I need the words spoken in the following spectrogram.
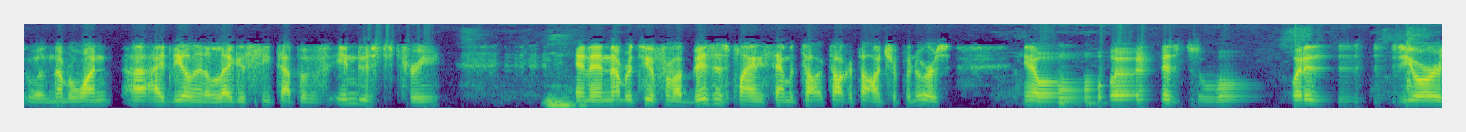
Well, number one, I deal in a legacy type of industry. Mm-hmm. And then number two, from a business planning standpoint, talk, talking to entrepreneurs, you know, what is, what is your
